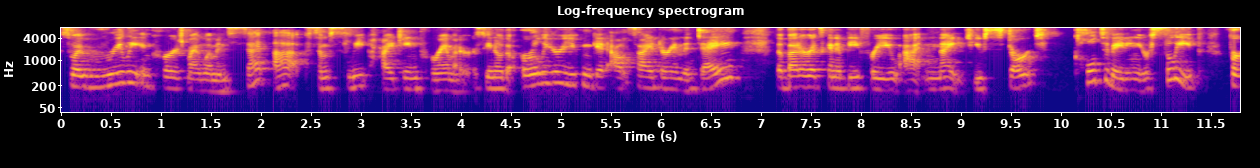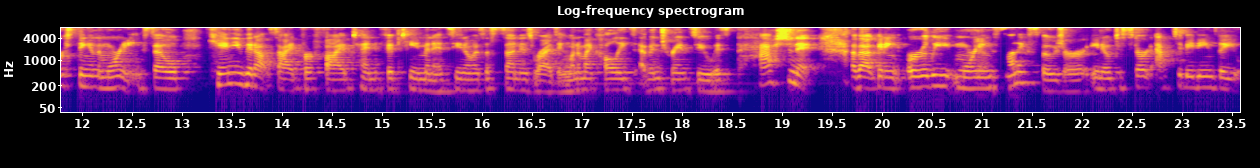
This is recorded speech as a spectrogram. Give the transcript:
So I really encourage my women set up some sleep hygiene parameters. You know, the earlier you can get outside during the day, the better it's going to be for you at night. You start cultivating your sleep first thing in the morning. So, can you get outside for 5, 10, 15 minutes, you know, as the sun is rising? One of my colleagues, Evan Transue, is passionate about getting early morning sun exposure, you know, to start activating the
